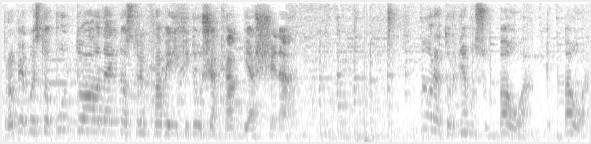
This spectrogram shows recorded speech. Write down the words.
proprio a questo punto Oda, il nostro infame di fiducia, cambia scenario. Ora torniamo su Bawang, Bawang,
